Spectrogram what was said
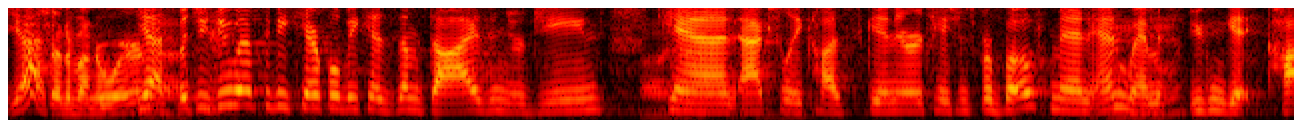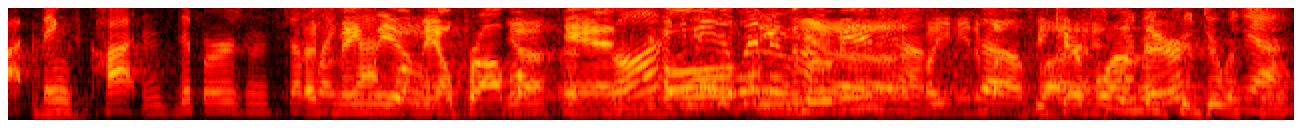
Yes. set of underwear? Yes, but you do have to be careful because some dyes in your jeans Oh, can actually cause skin irritations for both men and women. You can get caught things caught in zippers and stuff That's like mainly that. a male problem, Yeah. and Well, we've can be a all seen women's the movies. Yeah. But you need So- button Be careful out Women there. could do it Yeah. too.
